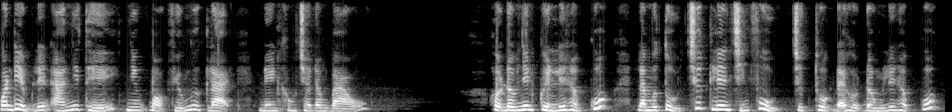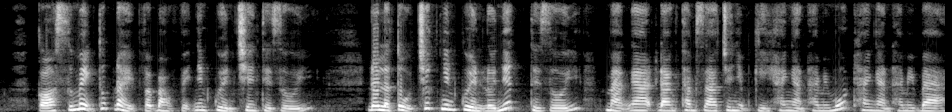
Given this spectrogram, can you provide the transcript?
Quan điểm lên án như thế nhưng bỏ phiếu ngược lại nên không cho đăng báo. Hội đồng Nhân quyền Liên Hợp Quốc là một tổ chức liên chính phủ trực thuộc Đại hội đồng Liên Hợp Quốc, có sứ mệnh thúc đẩy và bảo vệ nhân quyền trên thế giới. Đây là tổ chức nhân quyền lớn nhất thế giới mà Nga đang tham gia cho nhiệm kỳ 2021-2023.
